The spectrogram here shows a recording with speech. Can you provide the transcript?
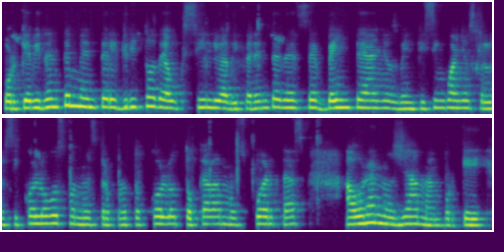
porque evidentemente el grito de auxilio, a diferente de ese 20 años, 25 años que los psicólogos con nuestro protocolo tocábamos puertas, ahora nos llaman porque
